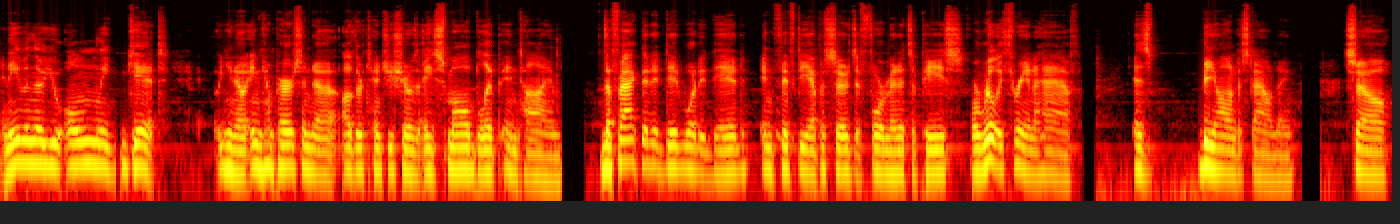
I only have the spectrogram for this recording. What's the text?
and even though you only get, you know, in comparison to other Tenchi shows, a small blip in time, the fact that it did what it did in 50 episodes at four minutes apiece, or really three and a half, is beyond astounding. So,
